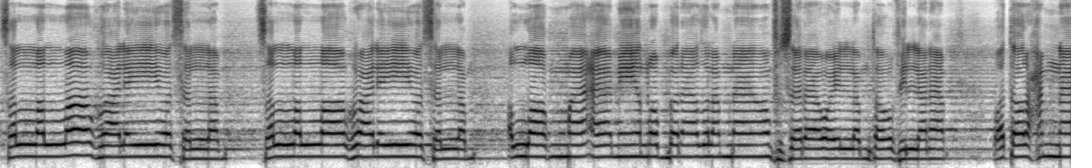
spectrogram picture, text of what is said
সাল্লাল্লাহু আলাইহি ওয়াসাল্লাম, সাল্লাল্লাহু আলাইহি ওয়াসাল্লাম। اللهم آمين ربنا ظلمنا أنفسنا وإن لم تغفر لنا وترحمنا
